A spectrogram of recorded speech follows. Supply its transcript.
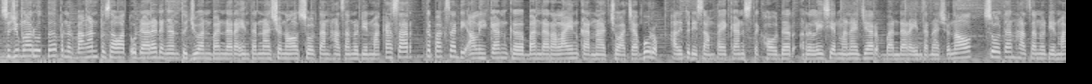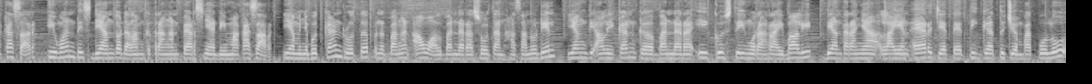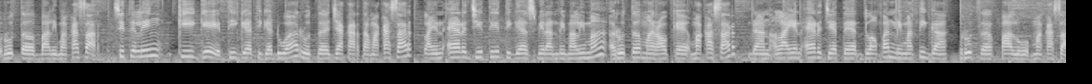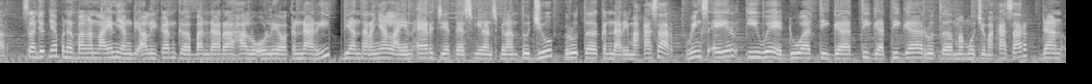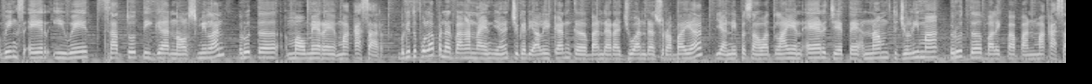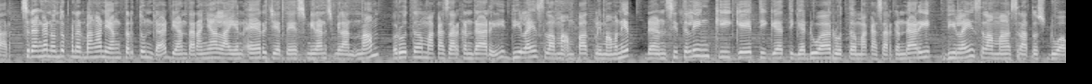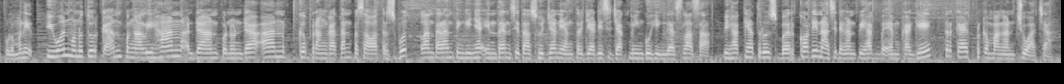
Sejumlah rute penerbangan pesawat udara dengan tujuan Bandara Internasional Sultan Hasanuddin Makassar terpaksa dialihkan ke bandara lain karena cuaca buruk. Hal itu disampaikan stakeholder relation manager Bandara Internasional Sultan Hasanuddin Makassar, Iwan Risdianto dalam keterangan persnya di Makassar. Ia menyebutkan rute penerbangan awal Bandara Sultan Hasanuddin yang dialihkan ke Bandara I Gusti Ngurah Rai Bali di antaranya Lion Air JT 3740 rute Bali Makassar. Citylink KG 332 rute Jakarta Makassar, Lion Air GT 3955 rute Merauke Makassar, dan Lion Air JT 853 rute Palu Makassar. Selanjutnya penerbangan lain yang dialihkan ke Bandara Halu Oleo Kendari, di antaranya Lion Air JT997 rute Kendari Makassar, Wings Air IW 2333 rute Mamuju Makassar, dan Wings Air IW 1309 rute Maumere Makassar. Begitu pula penerbangan lainnya juga dialihkan ke Bandara Juanda Surabaya, yakni pesawat Lion Air JT675 rute Balikpapan Makassar. Sedangkan untuk penerbangan yang ter tertunda di antaranya Lion Air JT996 rute Makassar Kendari delay selama 45 menit dan Citylink KG332 rute Makassar Kendari delay selama 120 menit. Iwan menuturkan pengalihan dan penundaan keberangkatan pesawat tersebut lantaran tingginya intensitas hujan yang terjadi sejak Minggu hingga Selasa. Pihaknya terus berkoordinasi dengan pihak BMKG terkait perkembangan cuaca.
